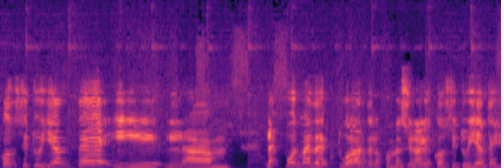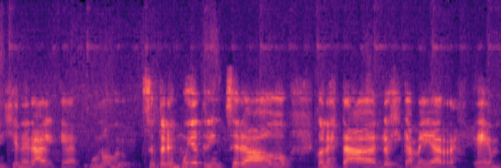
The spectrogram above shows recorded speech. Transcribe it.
constituyente y la la forma de actuar de los convencionales constituyentes en general, que algunos sectores muy atrincherados, con esta lógica media eh,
